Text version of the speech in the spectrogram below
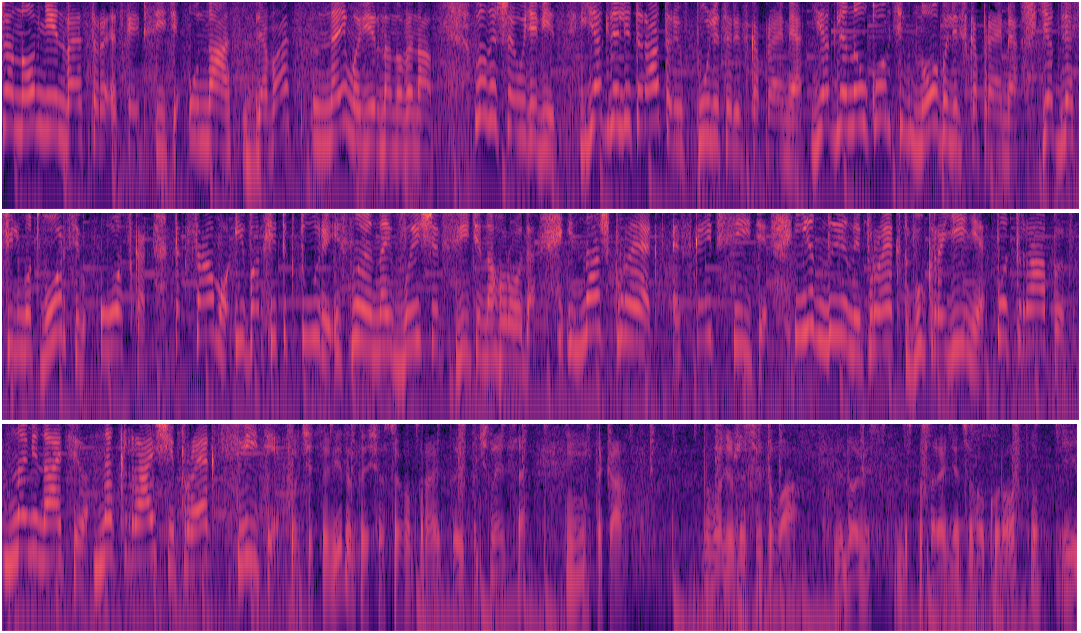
Шановні інвестори Escape City, у нас для вас неймовірна новина. Ви лише уявіть, як для літераторів Пуліцерівська премія, як для науковців Нобелівська премія, як для фільмотворців Оскар. Так само і в архітектурі існує найвища в світі нагорода. І наш проект Escape City, єдиний проект в Україні, потрапив в номінацію на кращий проект в світі. Хочеться вірити, що з цього проекту і почнеться така доволі вже світова відомість безпосередньо цього курорту. І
